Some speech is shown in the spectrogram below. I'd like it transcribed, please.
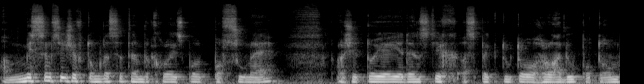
A myslím si, že v tomhle se ten vrcholový sport posune a že to je jeden z těch aspektů toho hladu potom,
